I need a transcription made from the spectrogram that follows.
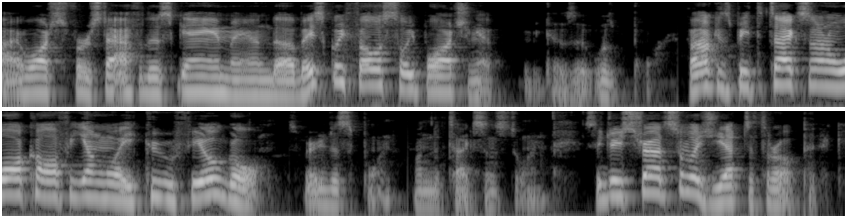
I watched the first half of this game and uh, basically fell asleep watching it because it was boring. Falcons beat the Texans on a walk-off Younghoe Koo field goal. It's very disappointing when the Texans to win. CJ Stroud still has yet to throw a pick.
